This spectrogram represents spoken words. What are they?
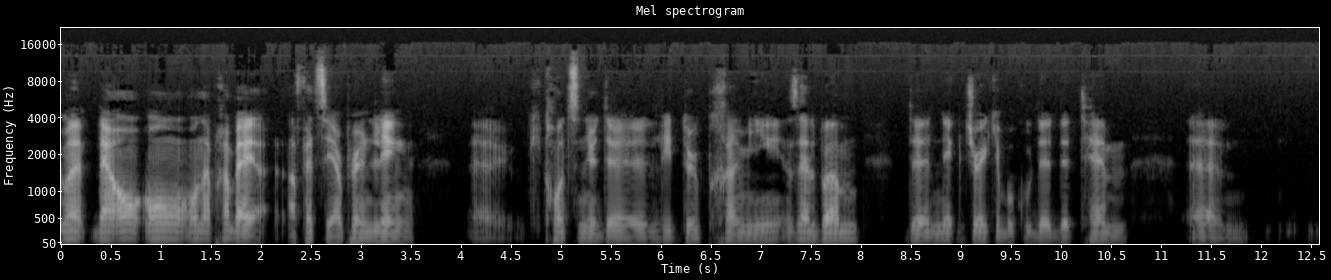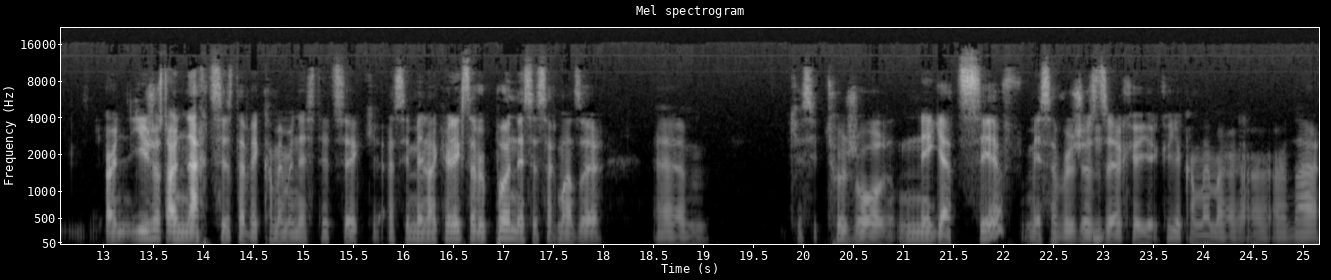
Ouais, ben on, on, on apprend, ben en fait c'est un peu une ligne euh, qui continue de les deux premiers albums de Nick Drake. Il y a beaucoup de, de thèmes. euh, un- il est juste un artiste avec quand même une esthétique assez mélancolique. Ça veut pas nécessairement dire euh, que c'est toujours négatif, mais ça veut juste Mm. dire qu'il y, a- qu'il y a quand même un, un, un air.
